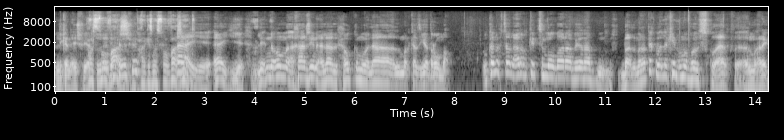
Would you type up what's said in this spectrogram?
اللي كان عايش فيها. بحال sauvage بحال كيسمى sauvage أي أي. لأنهم خارجين على الحكم وعلى المركزيه د روما. وكانوا حتى العرب كيتسموا برابره بعض المناطق ولكن هما بغاو يلصقوها لك في المغرب.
